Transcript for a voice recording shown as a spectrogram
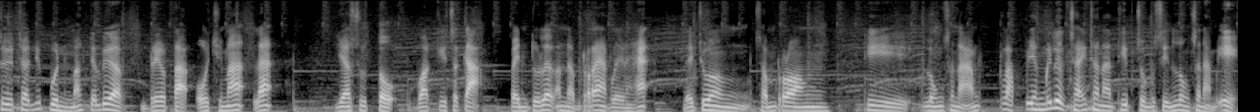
ซือชาวญี่ปุ่นมักจะเลือกเรียวตะโอชิมะและยาสุโตะวากิสกะ เป็นตัวเลือกอันดับแรกเลยนะฮะในช่วงสำรอง ที่ลงสนามกลับยังไม่เลือกใช้ธนาทิพย์สงกระสินลงสนามเอก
